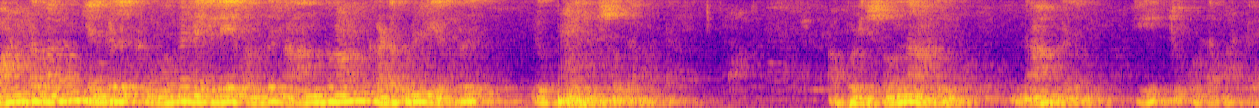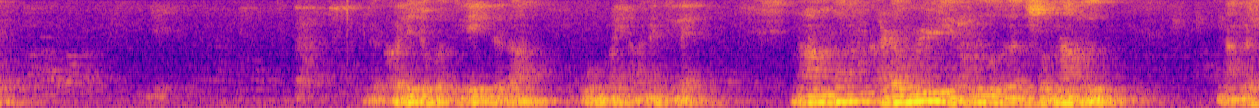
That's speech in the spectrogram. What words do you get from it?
ஆண்டவன் எங்களுக்கு முன்னிலையிலே வந்து நான் தான் கடவுள் என்று எப்பொழுதும் சொல்ல மாட்டார் அப்படி சொன்னால் நாங்களும் ஏற்றுக்கொள்ள மாட்டோம் இந்த கலியுகத்திலே இதுதான் உண்மையான நிலை நான் தான் கடவுள் என்று ஒருவன் சொன்னால் நாங்கள்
